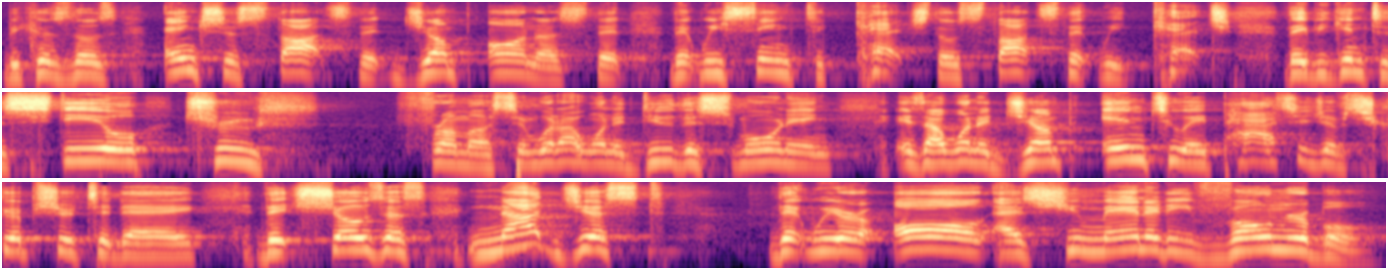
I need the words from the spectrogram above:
because those anxious thoughts that jump on us that, that we seem to catch those thoughts that we catch they begin to steal truth from us. And what i want to do this morning is i want to jump into a passage of scripture today that shows us not just that we are all as humanity vulnerable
